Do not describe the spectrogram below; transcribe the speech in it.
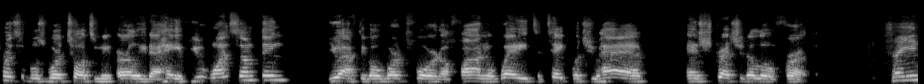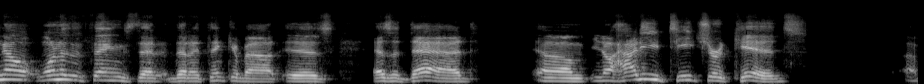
principles were taught to me early that hey, if you want something, you have to go work for it or find a way to take what you have and stretch it a little further. So you know, one of the things that that I think about is as a dad, um, you know, how do you teach your kids, uh,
